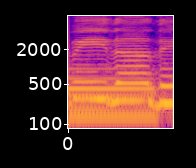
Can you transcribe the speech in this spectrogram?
vida de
